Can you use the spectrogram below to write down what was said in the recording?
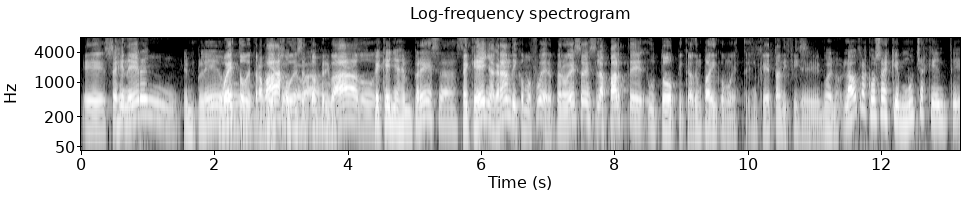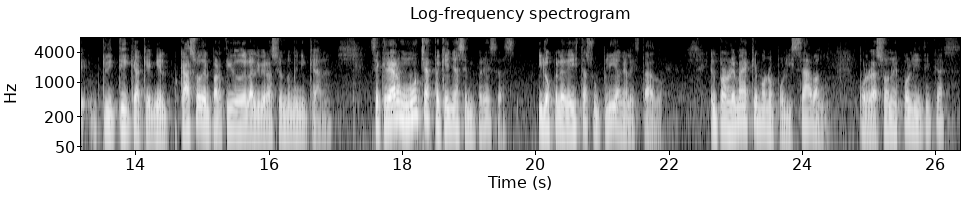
eh, se generen empleo, puestos de trabajo puestos de en el sector trabajo, privado, pequeñas empresas. pequeña, grande y como fuere, pero esa es la parte utópica de un país como este, en que es tan difícil. Eh, bueno, la otra cosa es que mucha gente critica que en el caso del Partido de la Liberación Dominicana se crearon muchas pequeñas empresas y los PLDistas suplían al Estado. El problema es que monopolizaban por razones políticas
